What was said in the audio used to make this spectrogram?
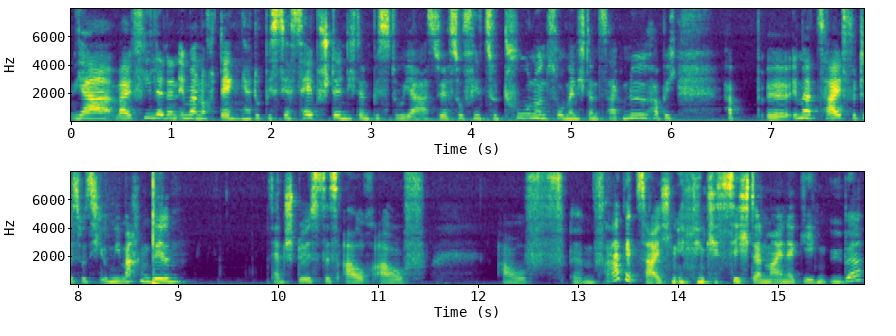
ja, weil viele dann immer noch denken, ja, du bist ja selbstständig, dann bist du ja, hast du ja so viel zu tun und so. Wenn ich dann sage, nö, habe ich hab, äh, immer Zeit für das, was ich irgendwie machen will dann stößt es auch auf, auf ähm, Fragezeichen in den Gesichtern meiner Gegenüber.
